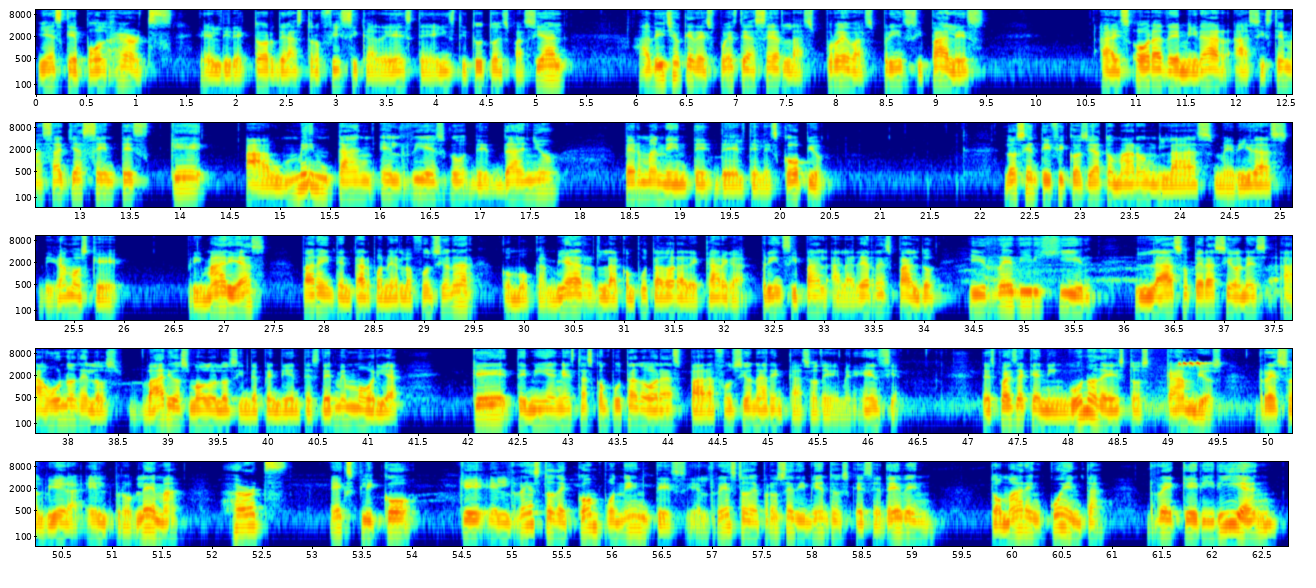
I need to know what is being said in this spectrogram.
Y es que Paul Hertz, el director de astrofísica de este instituto espacial, ha dicho que después de hacer las pruebas principales, es hora de mirar a sistemas adyacentes que aumentan el riesgo de daño permanente del telescopio. Los científicos ya tomaron las medidas, digamos que primarias, para intentar ponerlo a funcionar, como cambiar la computadora de carga principal a la de respaldo y redirigir las operaciones a uno de los varios módulos independientes de memoria que tenían estas computadoras para funcionar en caso de emergencia. Después de que ninguno de estos cambios resolviera el problema, Hertz explicó que el resto de componentes y el resto de procedimientos que se deben tomar en cuenta requerirían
